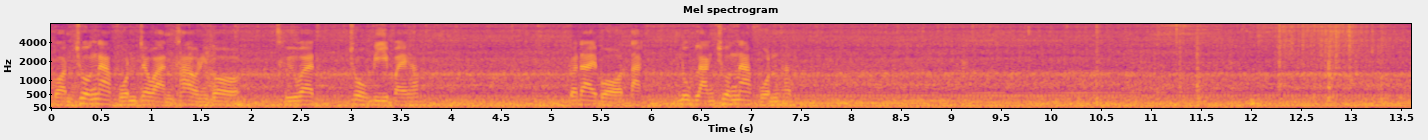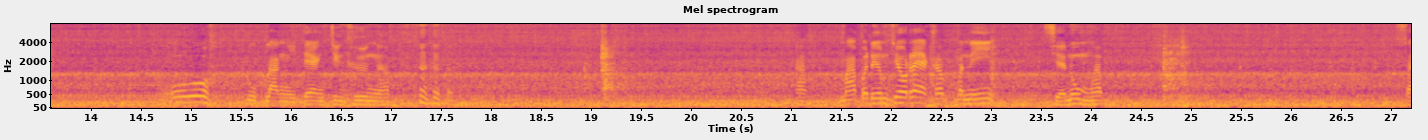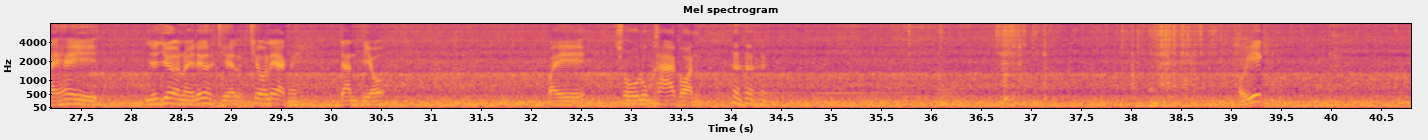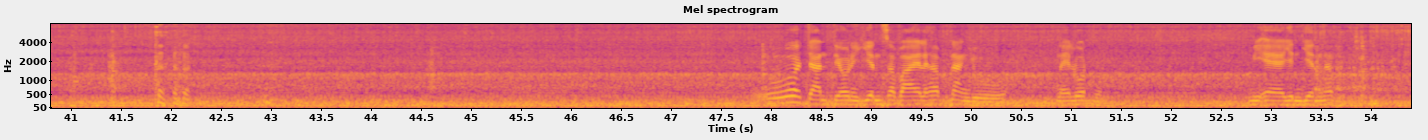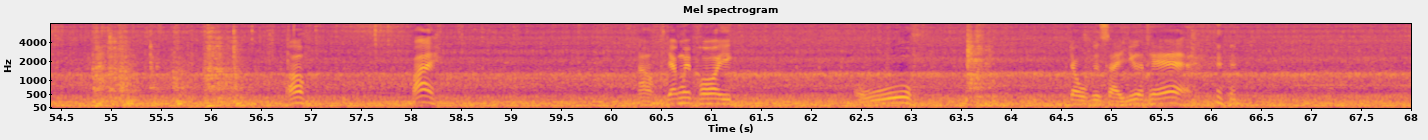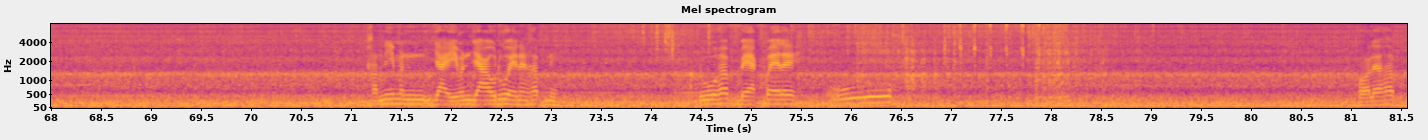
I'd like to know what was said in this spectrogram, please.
ก่อนช่วงหน้าฝนจะหว่านข้าวนี่ก็ถือว่าโชคดีไปครับ ก็ได้บ่อตักลูกลังช่วงหน้าฝนครับ ลูกลังนี่แดงจึงครึงครับ มาประเดิมเที่ยวแรกครับ วันนี้เสียนุ่มครับ ใส่ให้เยอะๆหน่อยเด้อเที่ยวเที่ยวแรกนี่จานเตี๋ยว ไปโชว์ลูกค้าก่อนเอาอีก โอ้ย จานเตียวนี่เย็นสบายเลยครับ นั่งอยู่ในรถ มีแอร์เย็นๆครับ เอาไป เอายังไม่พออีก โอ้ เจ้าคือใส่เยอะแท้คันนี้มันใหญ่มันยาวด้วยนะครับนี่ ดูครับแบกไปเลย โอ้ พอแล้วครับ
